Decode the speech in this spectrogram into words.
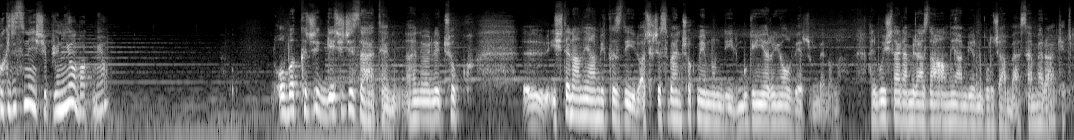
Bakıcısı ne iş yapıyor? Niye o bakmıyor? O bakıcı geçici zaten. Hani öyle çok e, işten anlayan bir kız değil. Açıkçası ben çok memnun değilim. Bugün yarın yol veririm ben ona. Hani bu işlerden biraz daha anlayan birini bulacağım ben. Sen merak etme.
